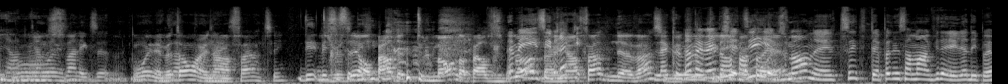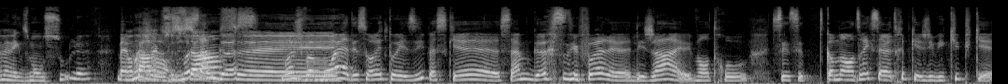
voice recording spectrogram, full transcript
il y en Il a souvent à l'Exode. Oui, mais mettons un enfant, tu sais. Des- mais Je c'est veux dire, on parle de tout le monde, on parle du Non, mais c'est ben, vrai un enfant de 9 ans, c'est Non, mais même, je te dis, il y a du monde, euh, tu sais, t'as pas nécessairement envie d'aller lire des poèmes avec du monde sous, là. Ben On moi, parle je- de moi, ça me gosse. euh, Moi, je vais moins à des soirées de poésie parce que euh, ça me gosse. Des fois, le- les gens, ils vont trop. C'est c'est comme on dirait que c'est un trip que j'ai vécu puis que,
